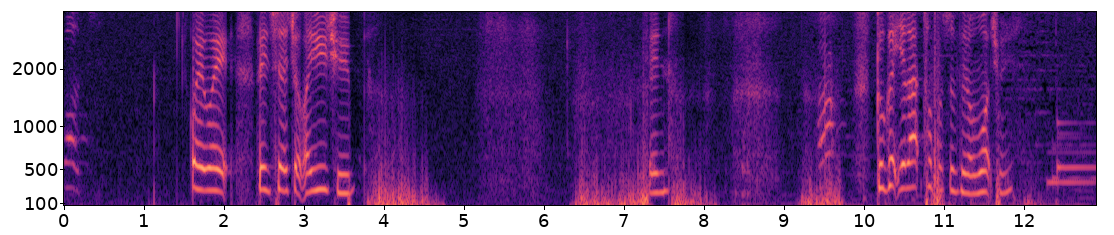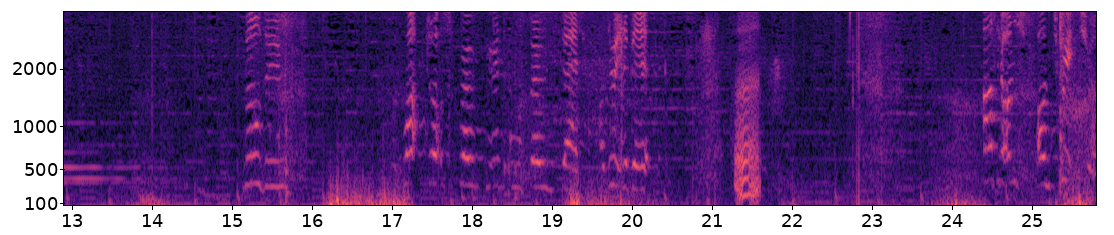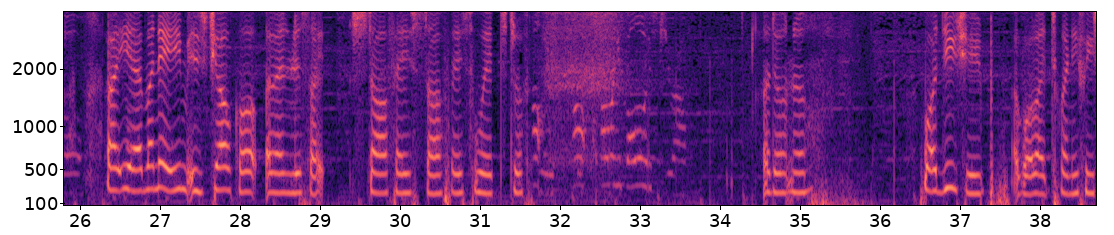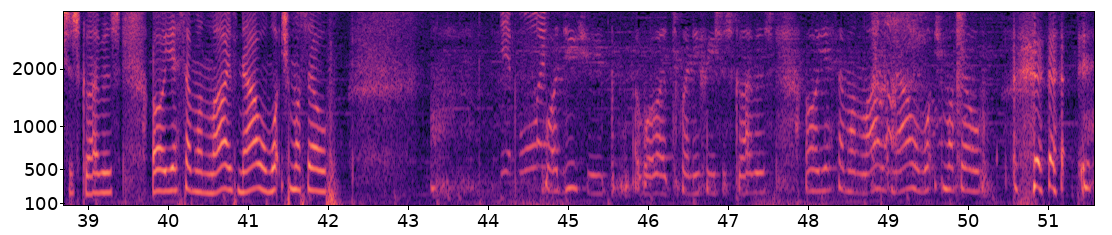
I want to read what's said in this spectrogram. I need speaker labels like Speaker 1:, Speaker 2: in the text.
Speaker 1: once.
Speaker 2: Wait, wait. Finn, search up my YouTube. Finn,
Speaker 1: Huh?
Speaker 2: go get your laptop or something and watch me.
Speaker 1: Will do. My laptop's broken and my phone's dead. I'll do it in a bit.
Speaker 2: Alright.
Speaker 1: I'll it on, on Twitch or...
Speaker 2: Right, yeah, my name is Jalcott, and then just like Starface, Starface, weird stuff.
Speaker 1: How, how, how many followers do you have?
Speaker 2: I don't know. What on YouTube? I've got like 23 subscribers. Oh yes, I'm on live now. I'm watching myself.
Speaker 1: Yeah, boy.
Speaker 2: What on YouTube? I've got like 23 subscribers. Oh yes, I'm on live now. I'm watching myself.
Speaker 1: Yeah,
